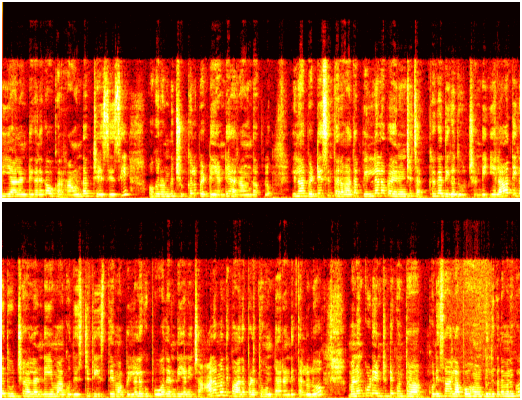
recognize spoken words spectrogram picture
గీయాలంటే కనుక ఒక రౌండప్ చేసేసి ఒక రెండు చుక్కలు పెట్టేయండి ఆ రౌండ్ అప్లో ఇలా పెట్టేసిన తర్వాత పిల్లలపై నుంచి చక్కగా దిగదూర్చండి. ఎలా దిగదూర్చాలండి? మాకు దిష్టి తీస్తే మా పిల్లలకు పోదండి అని చాలామంది బాధపడుతూ ఉంటారండి తల్లులు. మనం కూడా ఏంటంటే కొంత కొన్నిసార్లు అపోహ ఉంటుంది కదా మనకు.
